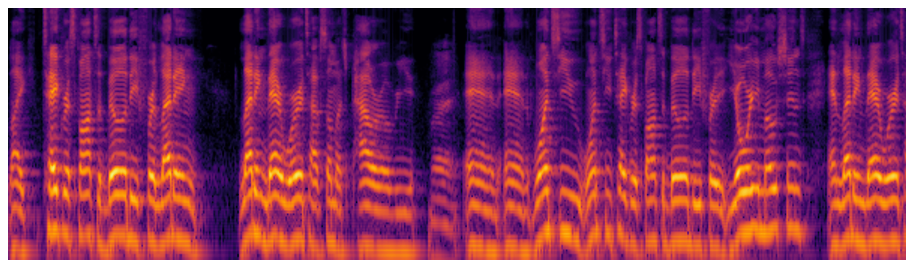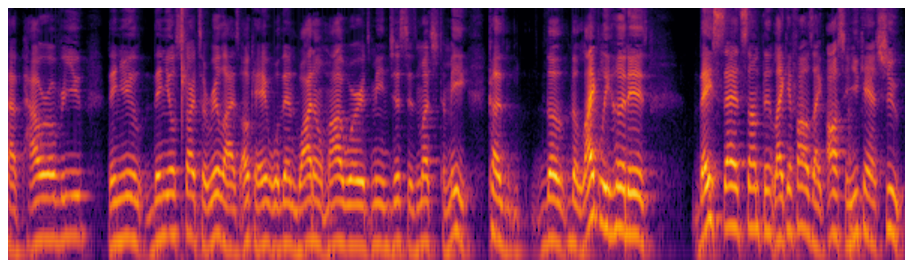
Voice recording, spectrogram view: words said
like take responsibility for letting letting their words have so much power over you Right. and and once you once you take responsibility for your emotions and letting their words have power over you then you then you'll start to realize okay well then why don't my words mean just as much to me because the the likelihood is they said something like if i was like austin you can't shoot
